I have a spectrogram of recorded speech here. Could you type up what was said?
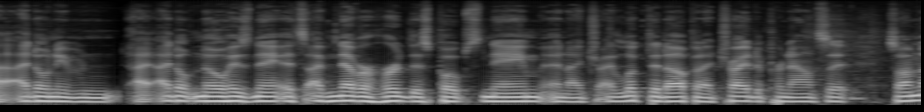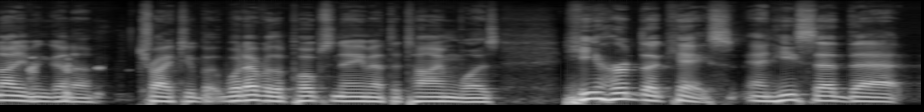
I don't even I, I don't know his name. It's I've never heard this pope's name, and I, I looked it up and I tried to pronounce it, so I'm not even gonna try to. But whatever the pope's name at the time was, he heard the case and he said that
